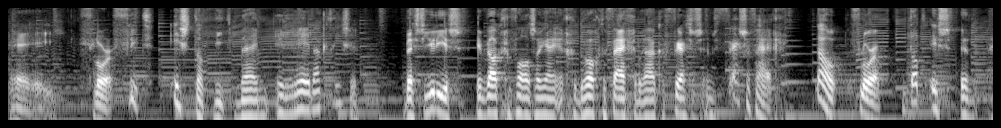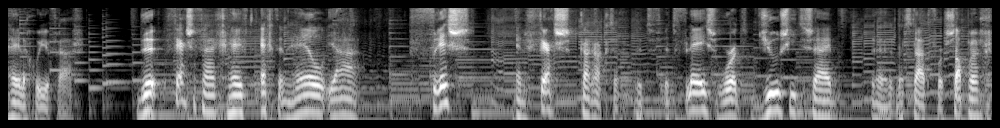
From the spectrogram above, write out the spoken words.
hey, Floor Vliet, is dat niet mijn redactrice? Beste Julius, in welk geval zou jij een gedroogde vijg gebruiken versus een verse vijg? Nou, Floor, dat is een hele goede vraag. De verse vijg heeft echt een heel, ja, fris en vers karakter. Het, het vlees hoort juicy te zijn. Uh, dat staat voor sappig.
